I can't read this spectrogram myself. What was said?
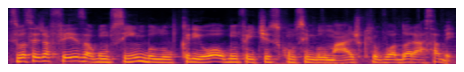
se você já fez algum símbolo, criou algum feitiço com símbolo símbolo mágico que eu vou adorar saber.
